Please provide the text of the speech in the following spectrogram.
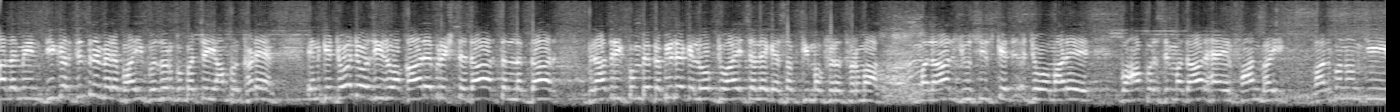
आलमीन, दीगर जितने मेरे भाई बुज़ुर्ग बच्चे यहाँ पर खड़े हैं, इनके जो जो अज़ीज़ वारब रिश्तेदार, तल्लकदार, बिरादरी कुंबे कबीले के लोग जो आए, चले गए, सबकी मफरत फरमा। मलाल यूसिस के जो हमारे वहाँ पर जिम्मेदार हैं, इरफान भाई गालबन उनकी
